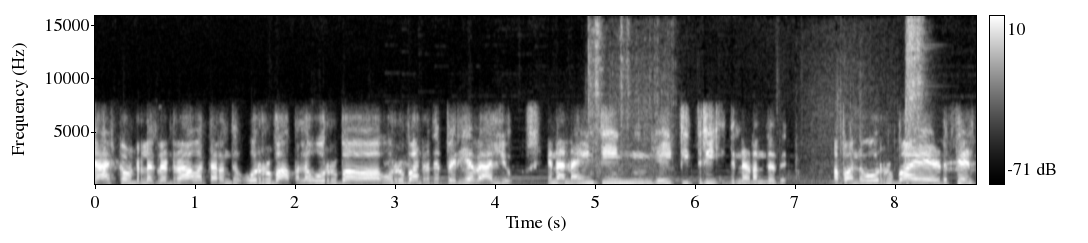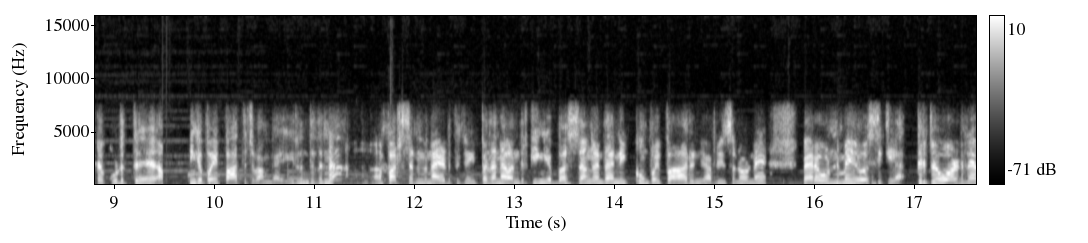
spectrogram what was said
கேஷ் கவுண்டர்ல இருக்கிற டிராவை திறந்து ஒரு ரூபாய் அப்பெல்லாம் ஒரு ரூபா ஒரு ரூபான்றது பெரிய வேல்யூ ஏன்னா நைன்டீன் எயிட்டி த்ரீ இது நடந்தது. அப்ப அந்த ஒரு ரூபாயை எடுத்து என்கிட்ட கொடுத்து நீங்க போய் பாத்துட்டு வாங்க. இருந்ததுன்னா பர்ஸ் இருந்ததுன்னா எடுத்துக்கங்க. இப்பதானே வந்திருக்கீங்க. பஸ் அங்கதான் நிக்கும். போய் பாருங்க அப்படின்னு சொன்ன உடனே வேற ஒண்ணுமே யோசிக்கல. திருப்பி உடனே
